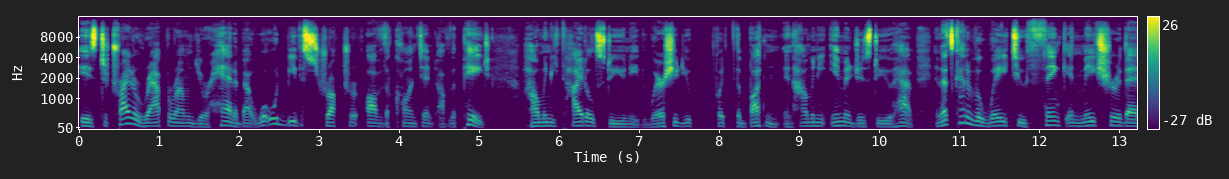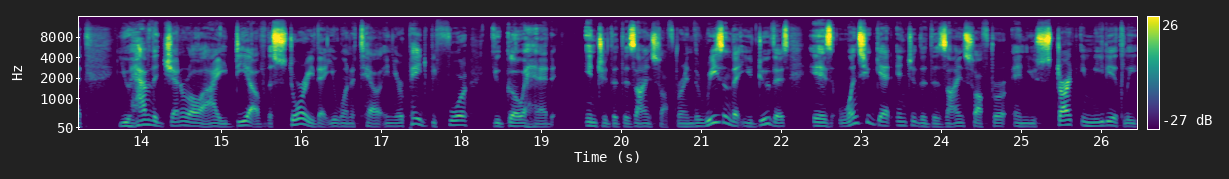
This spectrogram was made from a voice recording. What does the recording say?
is to try to wrap around your head about what would be the structure of the content of the page. How many titles do you need? Where should you put the button and how many images do you have and that's kind of a way to think and make sure that you have the general idea of the story that you want to tell in your page before you go ahead into the design software. And the reason that you do this is once you get into the design software and you start immediately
